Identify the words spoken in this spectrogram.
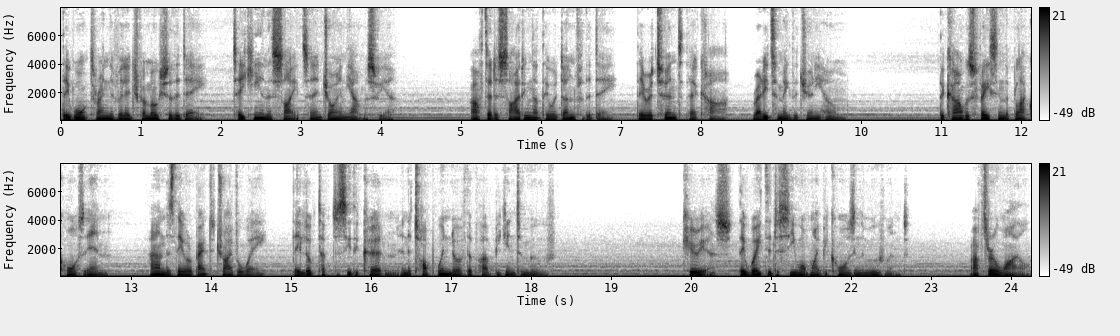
They walked around the village for most of the day, taking in the sights and enjoying the atmosphere. After deciding that they were done for the day, they returned to their car, ready to make the journey home. The car was facing the Black Horse Inn, and as they were about to drive away, they looked up to see the curtain in the top window of the pub begin to move. Curious, they waited to see what might be causing the movement. After a while,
